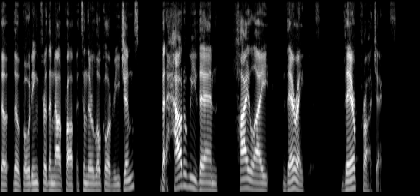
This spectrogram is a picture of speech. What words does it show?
the, the voting for the nonprofits in their local regions, but how do we then highlight their ideas, their projects?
